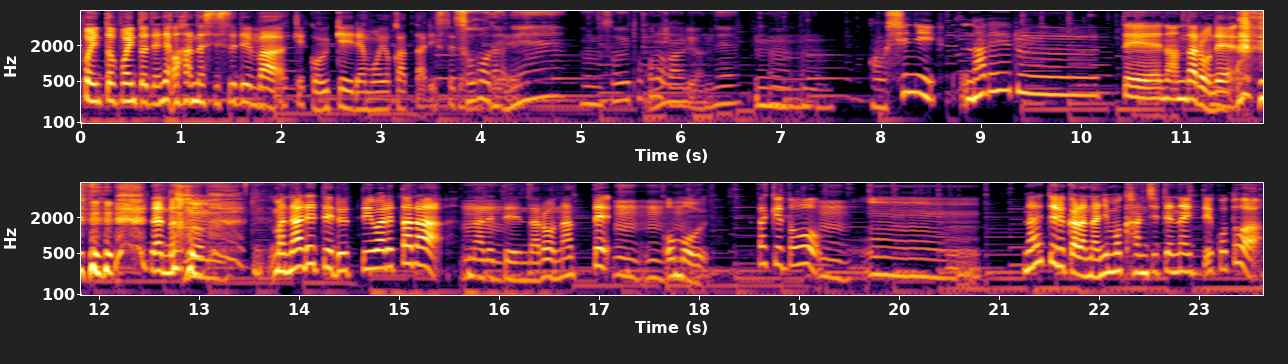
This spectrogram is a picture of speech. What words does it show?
ポイントポイントでねお話しすれば、結構受け入れも良かったりするそうだね、うん、そういうところがあるよね。うん。うんこの死になれるってなんだろうね、あの、まあ慣れてるって言われたらうん。慣れてんだろうなって思う、だけどうう。んーん。慣れてるから何も感じてないっていうことは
